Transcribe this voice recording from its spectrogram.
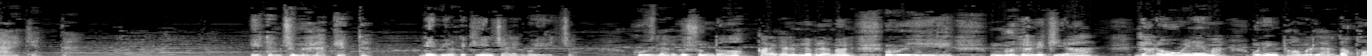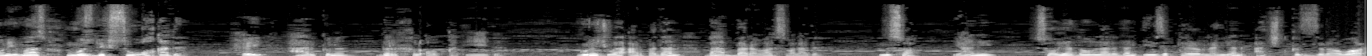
nari ketdi. Etim jimirlab ketdi deb yurdi keyinchalik bu yigitcha. Ko'zlariga shundoq qaraganimni bilaman. Voy murdaniki ya? Garov o'ynayman uning tomirlarida qon emas muzdek suv oqadi. Hey har kuni bir xil ovqat yeydi. Guruch va arpadan bab baravar soladi. Miso ya'ni soya donlaridan ezib tayyorlangan achitqi ziravor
